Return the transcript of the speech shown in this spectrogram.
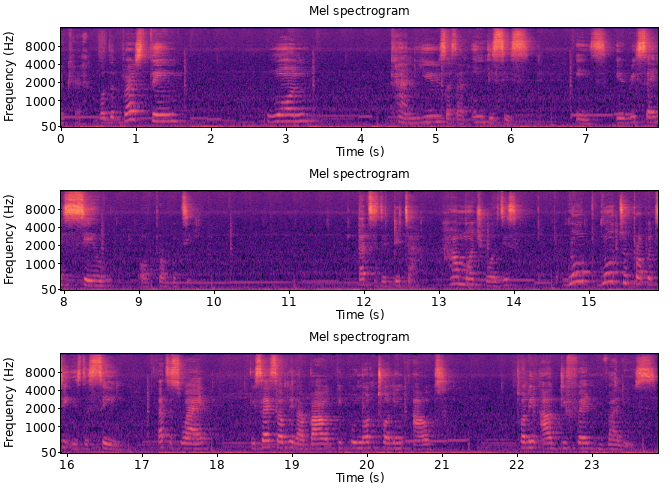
okay But the best thing one can use as an indices is a recent sale of property. That is the data. How much was this? No, no two property is the same. That is why you said something about people not turning out, turning out different values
